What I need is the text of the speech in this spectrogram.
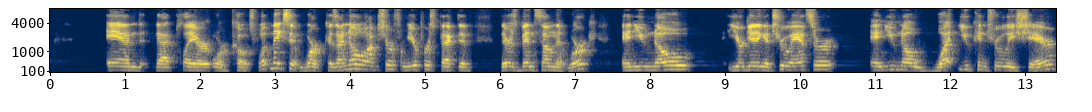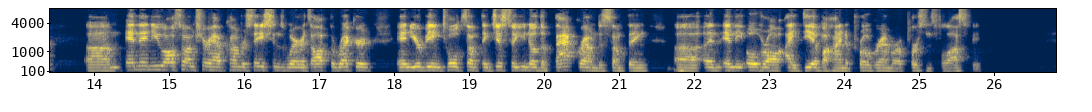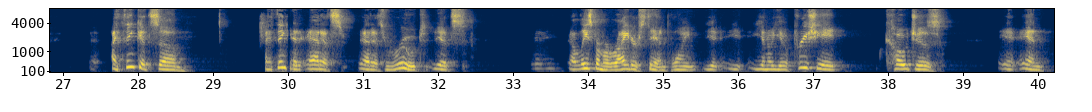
and that player or coach what makes it work because i know i'm sure from your perspective there's been some that work, and you know you're getting a true answer, and you know what you can truly share. Um, and then you also, I'm sure, have conversations where it's off the record and you're being told something just so you know the background to something uh, and, and the overall idea behind a program or a person's philosophy. I think it's, um, I think it, at its at its root, it's at least from a writer standpoint, you, you, you know, you appreciate coaches and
